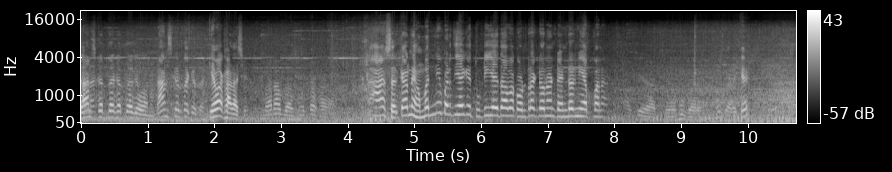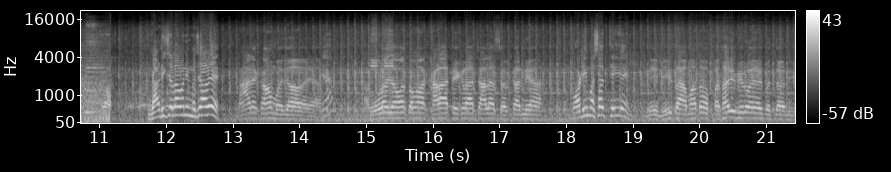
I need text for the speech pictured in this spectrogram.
ડાન્સ કરતા કરતા જવાનું. ડાન્સ કરતા કરતા. કેવા ખાડા છે? બરાબર મોટા ખાડા. આ સરકારને સમજ નહીં પડતી હોય કે તૂટી જાય તો આવા કોન્ટ્રાક્ટરોને ટેન્ડર નહીં આપવાના? સાચી વાત છે શું કરે? શું કરે કે? ગાડી ચલાવવાની મજા આવે? ના રે કામ મજા આવે યાર? રોડા જવા તો ખાડા ટેકડા ચાલે સરકારની આ. બોડી મસાજ થઈ જાય નહીં નહીં તો આમાં તો પથારી ફેરવા જાય બધાની.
